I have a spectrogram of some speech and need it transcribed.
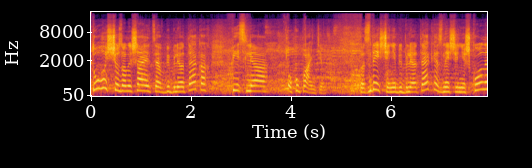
того, що залишається в бібліотеках після окупантів. Знищені бібліотеки, знищені школи,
